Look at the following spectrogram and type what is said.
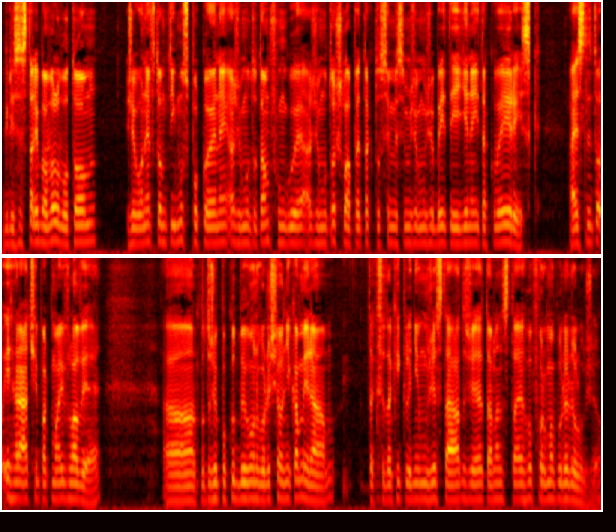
když se tady bavil o tom, že on je v tom týmu spokojený a že mu to tam funguje a že mu to šlape, tak to si myslím, že může být jediný takový risk. A jestli to i hráči pak mají v hlavě, uh, protože pokud by on odešel někam jinam, tak se taky klidně může stát, že tahle ta jeho forma bude dolů, že jo?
